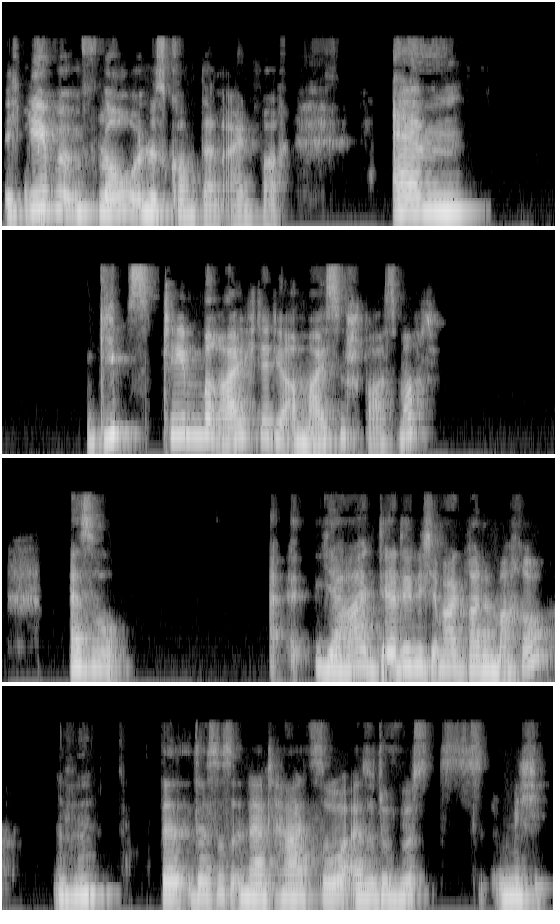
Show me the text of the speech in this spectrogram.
Ich gebe im Flow und es kommt dann einfach. Ähm, Gibt es Themenbereich, der dir am meisten Spaß macht? Also, äh, ja, der, den ich immer gerade mache. Mhm. Das ist in der Tat so. Also, du wirst mich,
